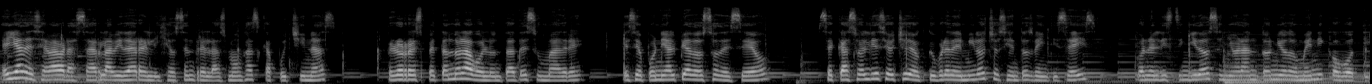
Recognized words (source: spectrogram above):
Ella deseaba abrazar la vida religiosa entre las monjas capuchinas, pero respetando la voluntad de su madre, que se oponía al piadoso deseo, se casó el 18 de octubre de 1826 con el distinguido señor Antonio Domenico Botti,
